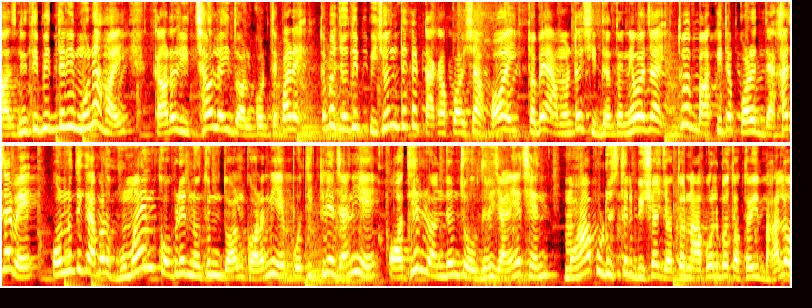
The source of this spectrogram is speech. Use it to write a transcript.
রাজনীতিবিদদেরই মনে হয় কারোর ইচ্ছা হলেই দল করতে পারে। তবে যদি পিছন থেকে টাকা পয়সা হয়, তবে এমনটাই সিদ্ধান্ত নেওয়া যায়। তবে বাকিটা পরে দেখা যাবে। অন্যদিকে আবার হুমায়ুন কবরের নতুন দল গড়া নিয়ে প্রতিক্রিয়া জানিয়ে অধীর রঞ্জন চৌধুরী জানিয়েছেন, মহাপুরুষদের বিষয় যত না বলব ততই ভালো,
